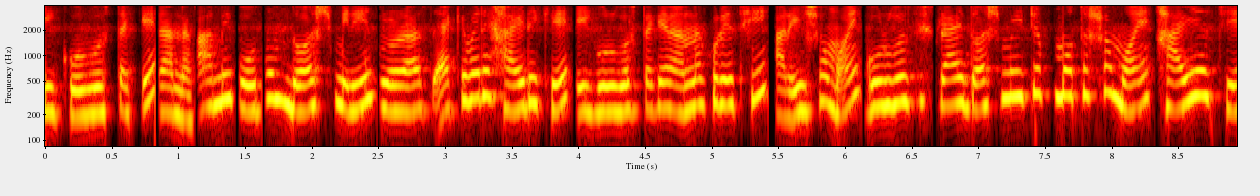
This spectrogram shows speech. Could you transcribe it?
এই গোলগোসটাকে রান্না আমি প্রথম দশ মিনিট চুলারাস একেবারে হাই রেখে এই গোলগোসটাকে রান্না করেছি। আর এই সময় গোলগোস প্রায় দশ মিনিটের মতো সময় হাই আছে।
